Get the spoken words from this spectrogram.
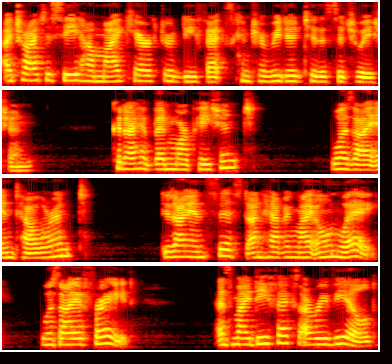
I try to see how my character defects contributed to the situation. Could I have been more patient? Was I intolerant? Did I insist on having my own way? Was I afraid? As my defects are revealed,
